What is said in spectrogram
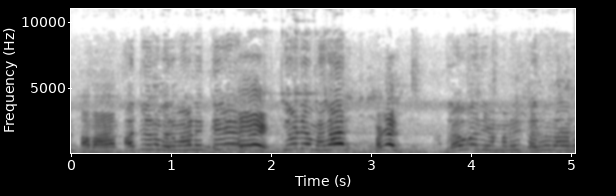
பெருமான் ஆமாம். அர்ஜுன பெருமானுக்கு. இவனுடைய மகள் மகள், திரௌபதி அம்மனை தருவதாக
